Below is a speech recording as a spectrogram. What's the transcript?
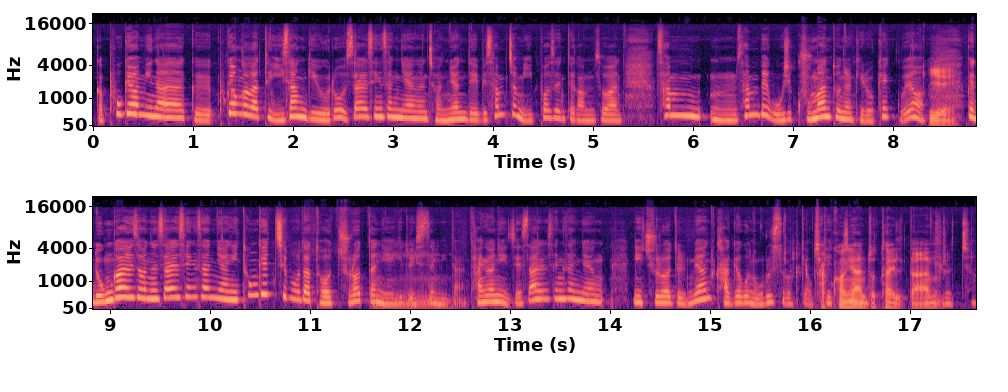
그러니까 폭염이나 그 폭염과 같은 이상 기후로 쌀 생산량은 전년 대비 3.2% 감소한 3 음, 359만 톤을 기록했고요. 예. 그러니까 농가에서는 쌀 생산량이 통계치보다 더 줄었다는 얘기도 음. 있습니다. 당연히 이제 쌀 생산량이 줄어들면 가격은 오를 수밖에 없겠죠. 작황이 안 좋다 일단. 그렇죠.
